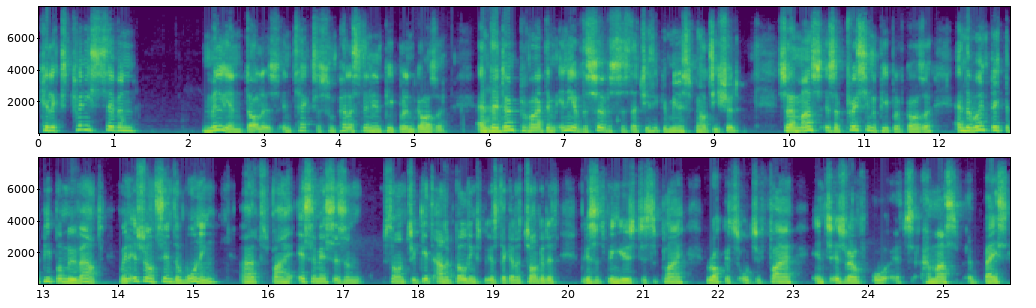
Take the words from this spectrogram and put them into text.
collects 27 million dollars in taxes from Palestinian people in Gaza, and they hmm. don't provide them any of the services that you think a municipality should. So Hamas is oppressing the people of Gaza, and they won't let the people move out. When Israel sends a warning uh, by SMSs and so on to get out of buildings because they're going to target it because it's being used to supply rockets or to fire into Israel or its Hamas base,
